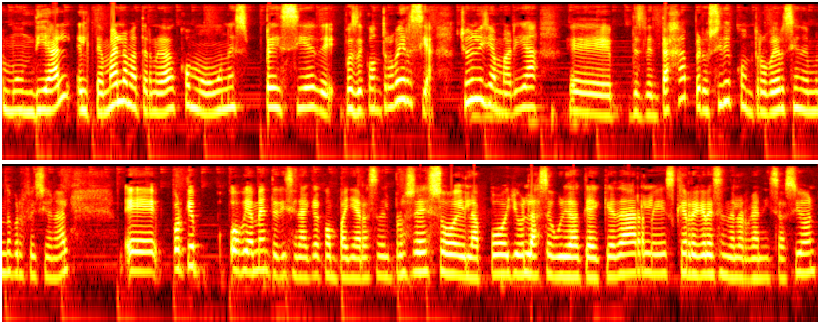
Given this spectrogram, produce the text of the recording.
mundial, el tema de la maternidad como una especie de, pues de controversia. Yo no le llamaría eh, desventaja, pero sí de controversia en el mundo profesional. Eh, porque obviamente dicen hay que acompañarlas en el proceso, el apoyo, la seguridad que hay que darles, que regresen a la organización.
